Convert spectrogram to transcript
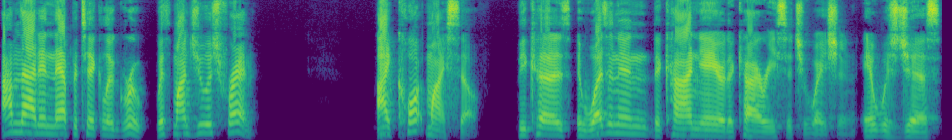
I'm not in that particular group with my Jewish friend. I caught myself because it wasn't in the Kanye or the Kyrie situation. It was just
